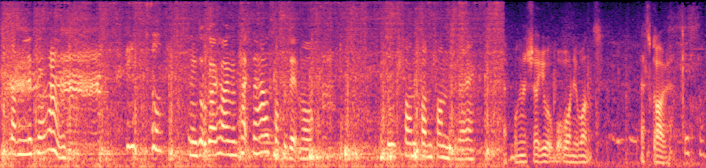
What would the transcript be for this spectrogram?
Just having a look around. And we've got to go home and pack the house up a bit more. It's all fun, fun, fun today. We're going to show you what Ronnie wants. Let's go. This one.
